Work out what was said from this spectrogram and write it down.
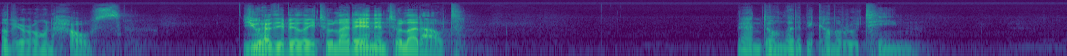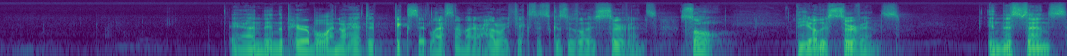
of your own house. You have the ability to let in and to let out. And don't let it become a routine. And in the parable, I know I had to fix it last time. How do I fix this? Because there's other servants. So, the other servants, in this sense,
